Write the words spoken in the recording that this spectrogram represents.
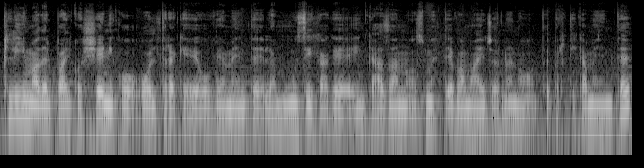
clima del palcoscenico oltre che ovviamente la musica che in casa non smetteva mai giorno e notte praticamente.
